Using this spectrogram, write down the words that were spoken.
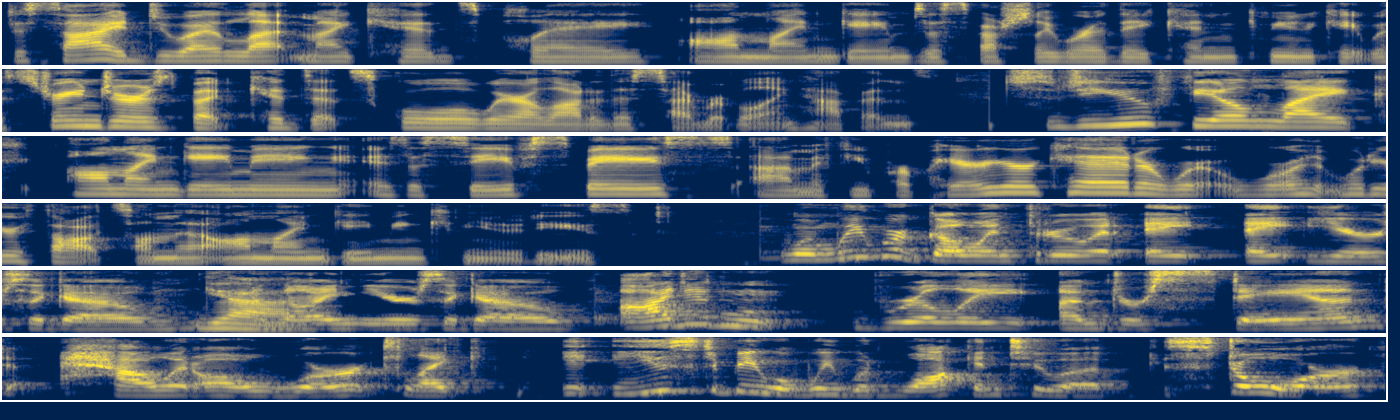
decide do I let my kids play online games, especially where they can communicate with strangers, but kids at school where a lot of this cyberbullying happens. So, do you feel like online gaming is a safe space um, if you prepare your kid, or wh- what are your thoughts on the online gaming communities? when we were going through it eight eight years ago, yeah. nine years ago, I didn't really understand how it all worked. Like it used to be where we would walk into a store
